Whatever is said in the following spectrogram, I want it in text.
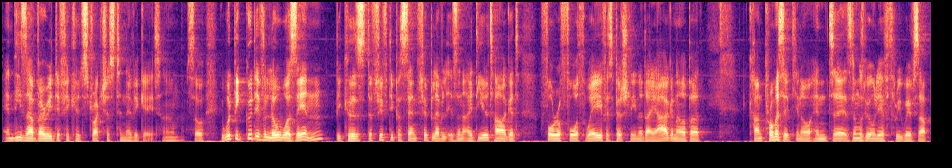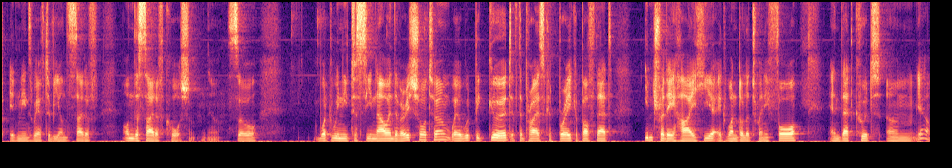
and these are very difficult structures to navigate. Um, so it would be good if a low was in because the 50% fib level is an ideal target for a fourth wave, especially in a diagonal, but can't promise it, you know. And uh, as long as we only have three waves up, it means we have to be on the side of on the side of caution. You know? So what we need to see now in the very short term? Well, it would be good if the price could break above that intraday high here at $1.24 and that could um, yeah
